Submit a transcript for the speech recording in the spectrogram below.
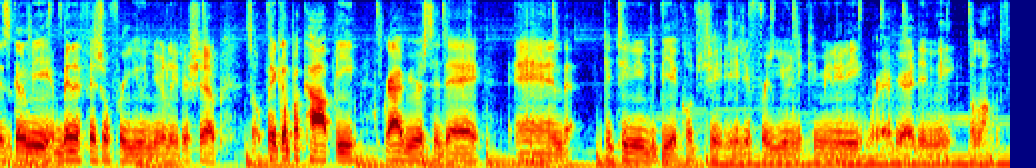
It's to be beneficial for you and your leadership. So pick up a copy, grab yours today, and continue to be a culture change agent for you and your community where every identity belongs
